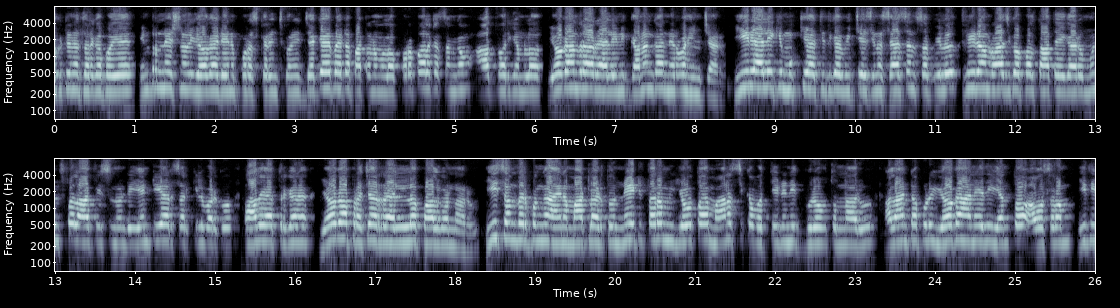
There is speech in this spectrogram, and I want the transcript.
ఒకటిన జరగబోయే ఇంటర్నేషనల్ యోగా డేని పురస్కరించుకొని జగ్గైపేట పట్టణంలో పురపాలక సంఘం ఆధ్వర్యంలో యోగాంధ్ర ర్యాలీని ఘనంగా నిర్వహించారు. ఈ ర్యాలీకి ముఖ్య అతిథిగా విచ్చేసిన శాసనసభ్యులు శ్రీరామ్ రాజగోపాల్ తాతయ్య గారు మున్సిపల్ ఆఫీస్ నుండి ఎన్టీఆర్ సర్కిల్ వరకు పాదయాత్రగా యోగా ప్రచార ర్యాలీలో పాల్గొన్నారు ఈ సందర్భంగా ఆయన మాట్లాడుతూ నేటి తరం యువత మానసిక ఒత్తిడిని గురవుతున్నారు. అలాంటప్పుడు యోగా అనేది ఎంతో అవసరం. ఇది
